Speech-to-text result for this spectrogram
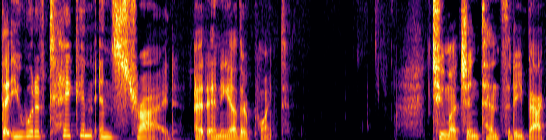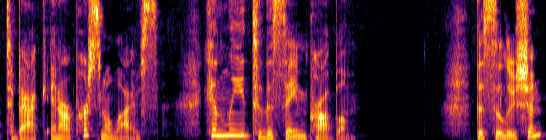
that you would have taken in stride at any other point. Too much intensity back to back in our personal lives can lead to the same problem. The solution?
